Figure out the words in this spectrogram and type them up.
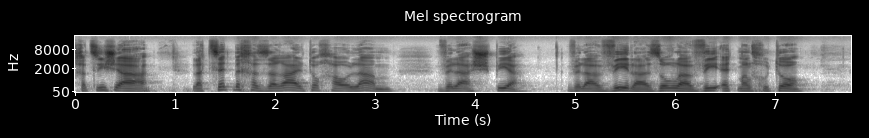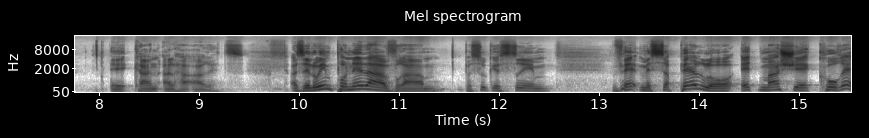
חצי שעה, לצאת בחזרה אל תוך העולם ולהשפיע ולהביא, לעזור להביא את מלכותו אה, כאן על הארץ. אז אלוהים פונה לאברהם, פסוק 20, ומספר לו את מה שקורה,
